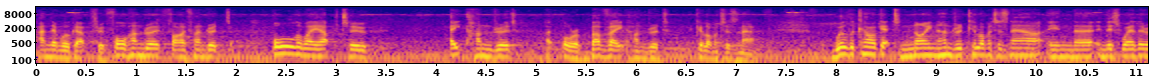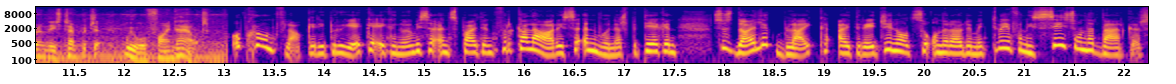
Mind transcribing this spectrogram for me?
And then we'll go up through 400, 500, all the way up to 800 or above 800 kilometers an hour. Will the car get to 900 kilometers an hour in uh, in this weather and these temperature? We will find out. Op grondvlak het die projek 'n ekonomiese inspuiting vir Kalahari se inwoners beteken, soos duidelik blyk uit Reginald se onderhoude met twee van die 600 werkers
